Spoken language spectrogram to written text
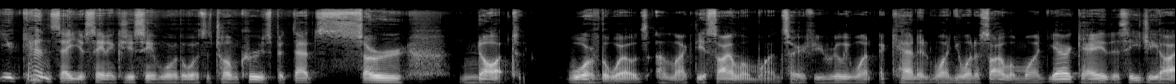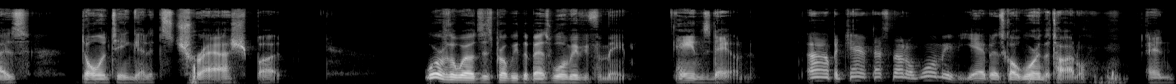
you can say you've seen it because you've seen War of the Worlds with Tom Cruise, but that's so not War of the Worlds, unlike the Asylum one. So if you really want a canon one, you want Asylum one. Yeah, okay, the CGI is daunting and it's trash, but War of the Worlds is probably the best war movie for me, hands down. Ah, oh, but Jeff, that's not a war movie. Yeah, but it's got war in the title, and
